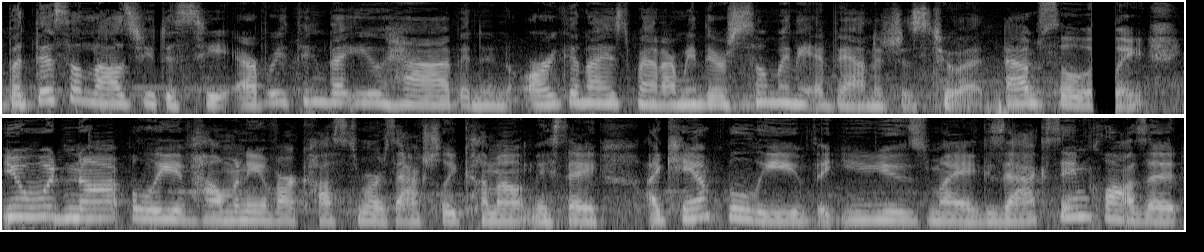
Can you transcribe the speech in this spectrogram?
But this allows you to see everything that you have in an organized manner. I mean, there's so many advantages to it. Absolutely. You would not believe how many of our customers actually come out and they say, I can't believe that you used my exact same closet,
